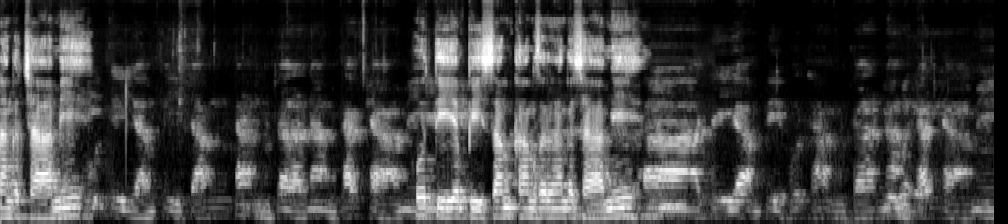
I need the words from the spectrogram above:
นังกัจฉามิทุติ ยัมปีสังฆังสารนังคัจฉามิทุติยัมปิสังฆังสรนังกัจฉามิตาติยัมปีพุทธังสารนังคัจฉามิ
